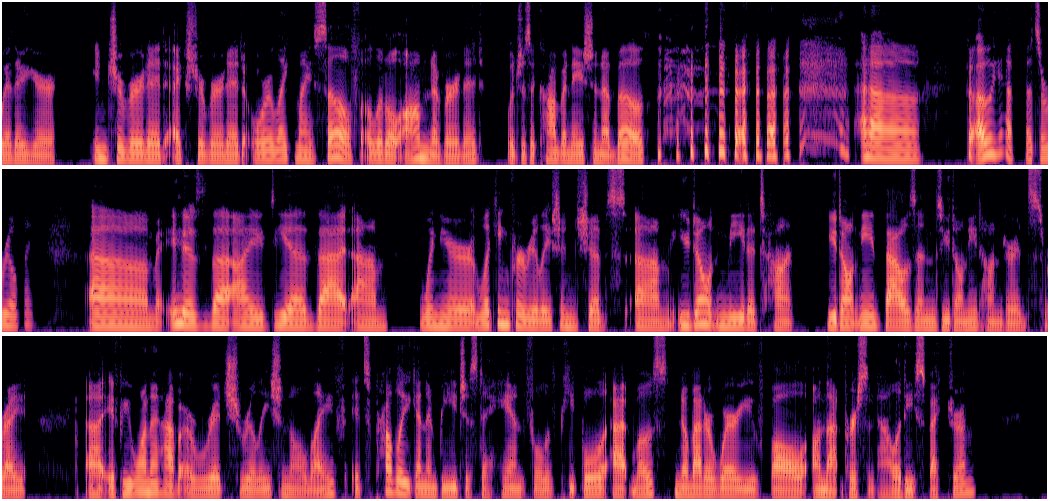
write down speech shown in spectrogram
Whether you're introverted, extroverted, or like myself, a little omniverted, which is a combination of both. uh, oh, yeah, that's a real thing. Um, it is the idea that um, when you're looking for relationships, um, you don't need a ton. You don't need thousands. You don't need hundreds, right? Uh, if you want to have a rich relational life, it's probably going to be just a handful of people at most, no matter where you fall on that personality spectrum.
